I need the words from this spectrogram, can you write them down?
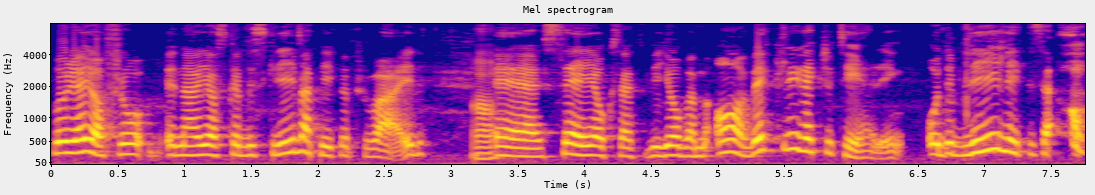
börjar jag, när jag ska beskriva People Provide, ja. eh, säga också att vi jobbar med avveckling rekrytering och det blir lite så här, oh,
